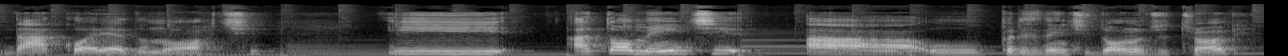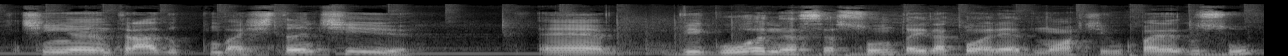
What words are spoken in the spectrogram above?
da Coreia do Norte. E atualmente a, o presidente Donald Trump tinha entrado com bastante é, vigor nesse assunto aí da Coreia do Norte e Coreia do Sul.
